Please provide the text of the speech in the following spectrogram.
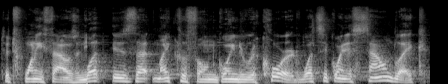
to 20,000. What is that microphone going to record? What's it going to sound like?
